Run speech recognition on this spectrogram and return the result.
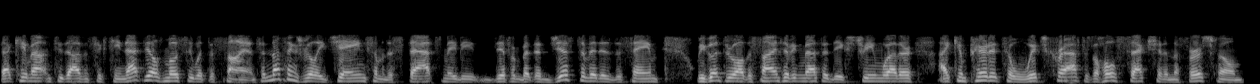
that came out in 2016. That deals mostly with the science, and nothing's really changed. Some of the stats may be different, but the gist of it is the same. We go through all the scientific method, the extreme weather. I compared it to witchcraft. There's a whole section in the first film,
